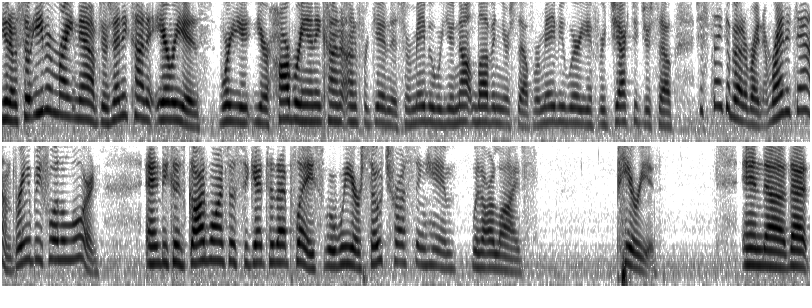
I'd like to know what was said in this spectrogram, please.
you know, so even right now, if there's any kind of areas where you, you're harboring any kind of unforgiveness, or maybe where you're not loving yourself, or maybe where you've rejected yourself, just think about it right now. Write it down. Bring it before the Lord. And because God wants us to get to that place where we are so trusting Him with our lives, period. And uh, that,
